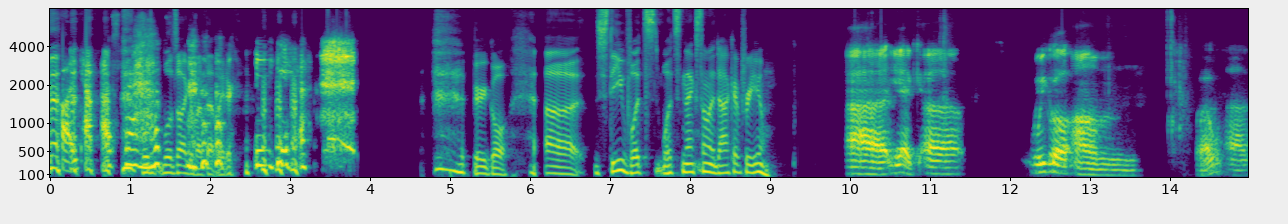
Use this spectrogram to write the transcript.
podcast. We'll, we'll, talk about that later. yeah. Very cool, uh, Steve. What's what's next on the docket for you? Uh, yeah, uh, we got um well, uh,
